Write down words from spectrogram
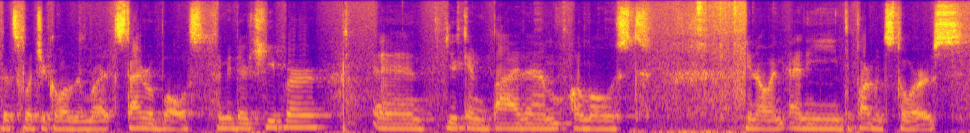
That's what you call them, right? Styro balls. I mean, they're cheaper and you can buy them almost, you know, in any department stores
